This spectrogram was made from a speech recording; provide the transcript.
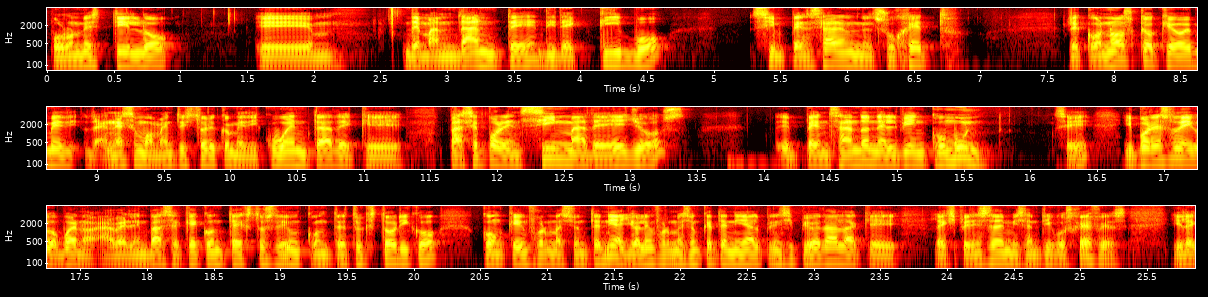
por un estilo em, demandante, directivo, sin pensar en el sujeto. Reconozco que hoy, en ese momento histórico, me di cuenta de que pasé por encima de ellos eh, pensando en el bien común. ¿Sí? Y por eso digo, bueno, a ver, en base a qué contexto sería un contexto histórico, con qué información tenía. Yo la información que tenía al principio era la que la experiencia de mis antiguos jefes y la,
